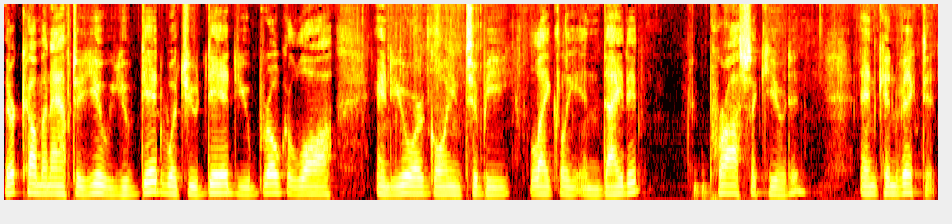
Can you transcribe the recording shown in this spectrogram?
They're coming after you. You did what you did. You broke a law, and you are going to be likely indicted, prosecuted, and convicted.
